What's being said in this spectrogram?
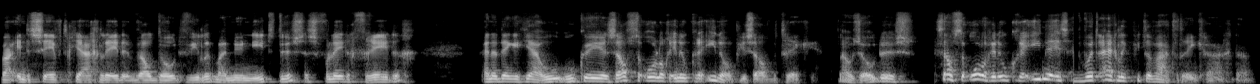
Waar in de 70 jaar geleden wel doden vielen, maar nu niet. Dus het is volledig vredig. En dan denk ik, ja, hoe, hoe kun je zelfs de oorlog in Oekraïne op jezelf betrekken? Nou, zo dus. Zelfs de oorlog in Oekraïne is, wordt eigenlijk Pieter Waterdrink aangedaan.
